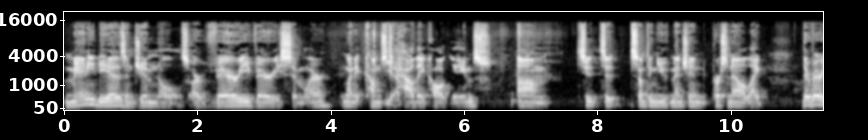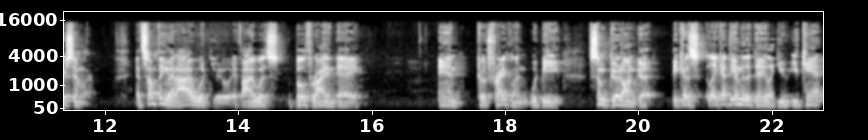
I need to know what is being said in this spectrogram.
Manny Diaz and Jim Knowles are very very similar when it comes to how they call games. Um, to to something you've mentioned, personnel like they're very similar. And something that I would do if I was both Ryan Day and Coach Franklin would be some good on good. Because like at the end of the day like you you can't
